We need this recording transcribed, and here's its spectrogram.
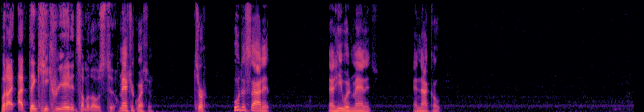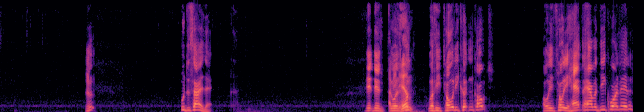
but I, I think he created some of those too. Let me ask you a question. Sure. Who decided that he would manage and not coach? Who decided that? Did, did, I mean, was, him. Was, was he told he couldn't coach? Or was he told he had to have a D coordinator?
